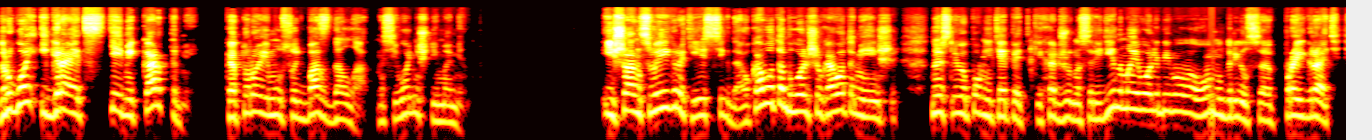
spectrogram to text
Другой играет с теми картами, которые ему судьба сдала на сегодняшний момент. И шанс выиграть есть всегда. У кого-то больше, у кого-то меньше. Но если вы помните, опять-таки, Хаджуна Средина, моего любимого, он умудрился проиграть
